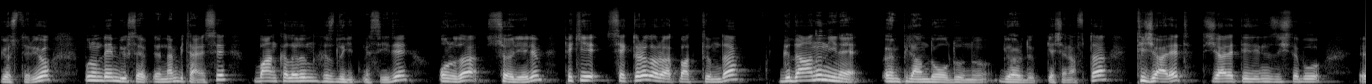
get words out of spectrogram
gösteriyor. Bunun da en büyük sebeplerinden bir tanesi bankaların hızlı gitmesiydi. Onu da söyleyelim. Peki sektörel olarak baktığımda gıdanın yine ön planda olduğunu gördük geçen hafta. Ticaret, ticaret dediğiniz işte bu e,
